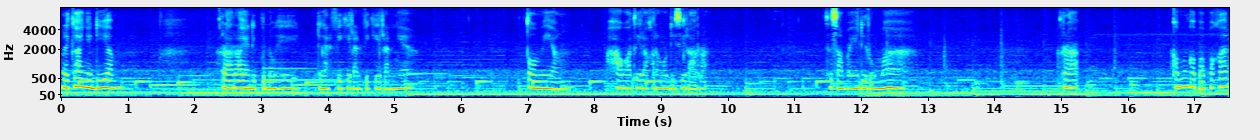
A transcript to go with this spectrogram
mereka hanya diam. Rara yang dipenuhi dengan pikiran-pikirannya. Tommy yang khawatir akan kondisi Rara. Sesampainya di rumah, Ra, kamu gak apa-apa kan?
